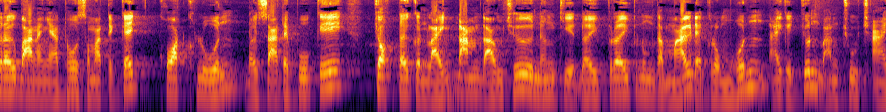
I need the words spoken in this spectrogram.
ត្រូវបានអាជ្ញាធរសមត្ថកិច្ចឃាត់ខ្លួនដោយសារតែពួកគេចុះទៅកន្លែងដាំដើមឈើនិងជាដីព្រៃភ្នំតាម៉ៅដែលក្រុមហ៊ុនឯកជនបានឈូសឆាយ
